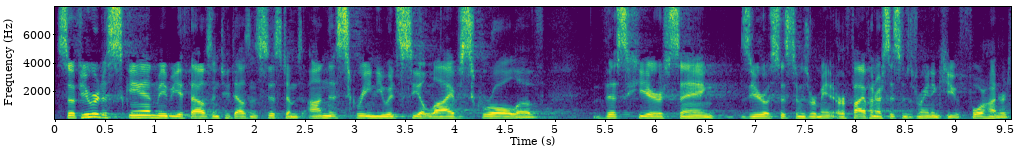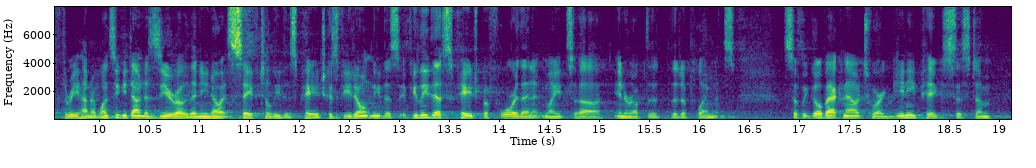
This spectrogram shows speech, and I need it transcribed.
So if you were to scan maybe 1,000, 2,000 systems, on this screen you would see a live scroll of this here saying zero systems remain, or 500 systems remain in queue, 400, 300. Once you get down to zero, then you know it's safe to leave this page. Because if you don't leave this, if you leave this page before, then it might uh, interrupt the, the deployments. So if we go back now to our guinea pig system,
